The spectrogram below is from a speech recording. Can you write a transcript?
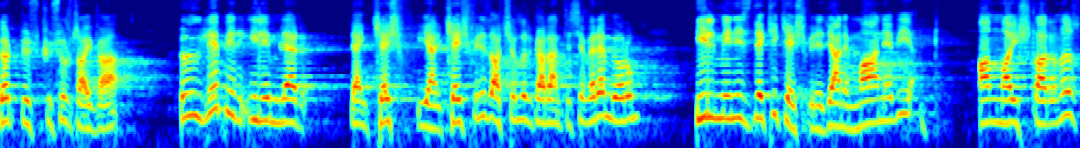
400 küsur sayfa öyle bir ilimlerden keşf yani keşfiniz açılır garantisi veremiyorum. İlminizdeki keşfiniz yani manevi anlayışlarınız,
